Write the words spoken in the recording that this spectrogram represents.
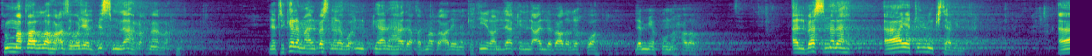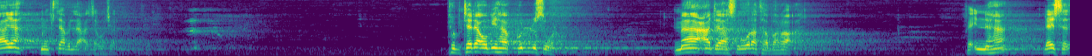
ثم قال الله عز وجل بسم الله الرحمن الرحيم. نتكلم عن البسملة وإن كان هذا قد مر علينا كثيرا لكن لعل بعض الإخوة لم يكونوا حضروا. البسملة آية من كتاب الله. آية من كتاب الله عز وجل. تبتدأ بها كل سورة. ما عدا سورة براءة. فإنها ليست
